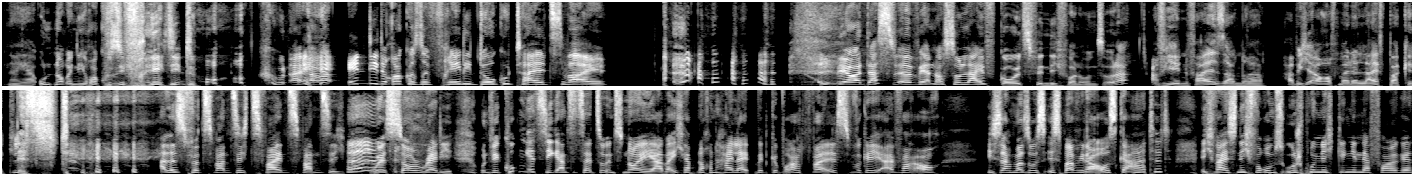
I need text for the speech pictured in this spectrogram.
naja, und noch in die Rocco Sifredi Doku. Nein, aber In die Rocco Siffredi Doku Teil 2. Ja, aber das äh, wären noch so Live-Goals, finde ich, von uns, oder? Auf jeden Fall, Sandra. Habe ich auch auf meiner Live-Bucket-List stehen. Alles für 2022. We're so ready. Und wir gucken jetzt die ganze Zeit so ins neue Jahr, aber ich habe noch ein Highlight mitgebracht, weil es wirklich einfach auch, ich sag mal so, es ist mal wieder ausgeartet. Ich weiß nicht, worum es ursprünglich ging in der Folge,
